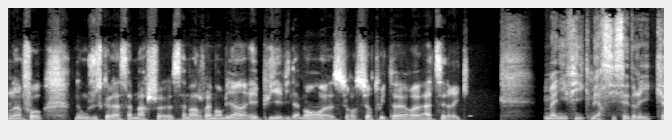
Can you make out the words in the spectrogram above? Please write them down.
de, l'info. Donc jusque là, ça marche, ça marche vraiment bien. Puis évidemment euh, sur, Twitter, euh, Cédric. Magnifique, merci Cédric.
